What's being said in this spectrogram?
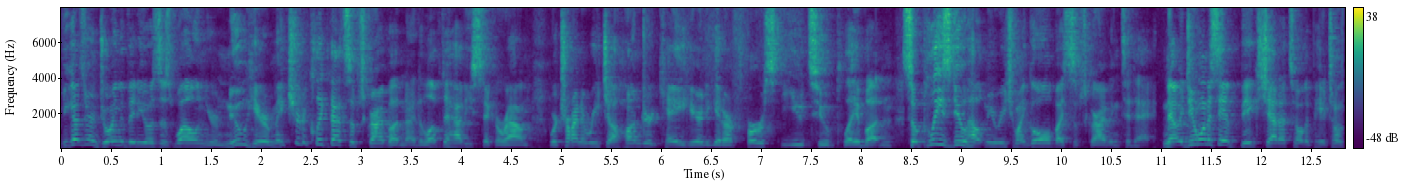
If you guys are enjoying the videos as well and you're new here, make sure to click that subscribe button. I'd love to have you stick around. We're trying to reach 100k here to get our first YouTube play button. So please do help me reach my goal by subscribing today. Now I do want to say a big shout out to all the Patreon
